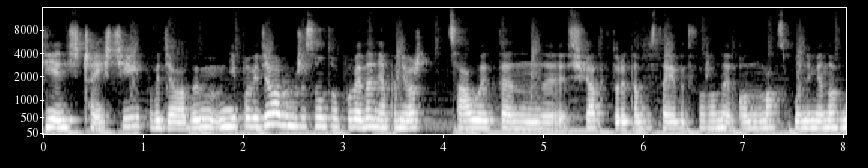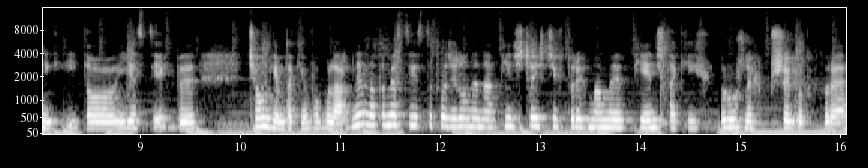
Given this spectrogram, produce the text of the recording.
pięć części, powiedziałabym. Nie powiedziałabym, że są to opowiadania, ponieważ cały ten e, świat, który tam zostaje wytworzony, on ma wspólny mianownik i to jest jakby ciągiem takim fabularnym, natomiast jest to podzielone na pięć części, w których mamy pięć takich różnych przygód, które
